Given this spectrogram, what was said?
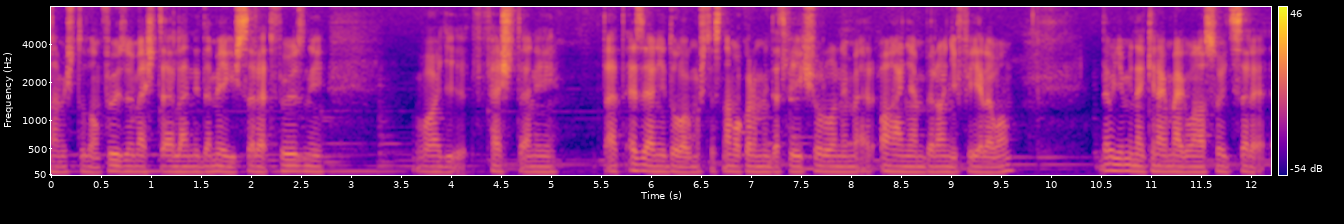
nem is tudom, főzőmester lenni, de mégis szeret főzni, vagy festeni. Tehát ezernyi dolog, most ezt nem akarom mindet végig sorolni, mert ahány ember annyi féle van. De ugye mindenkinek megvan az, hogy szeret,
